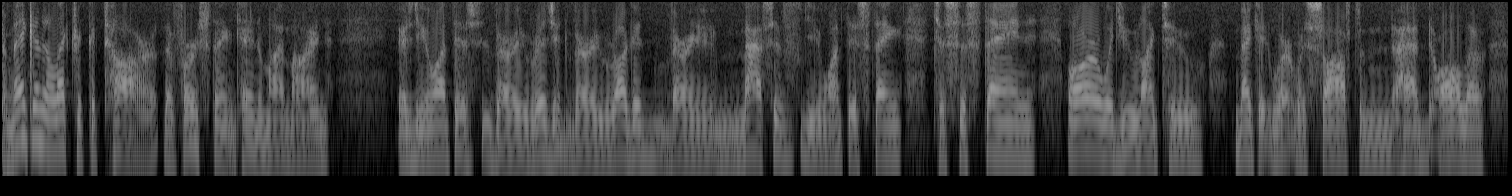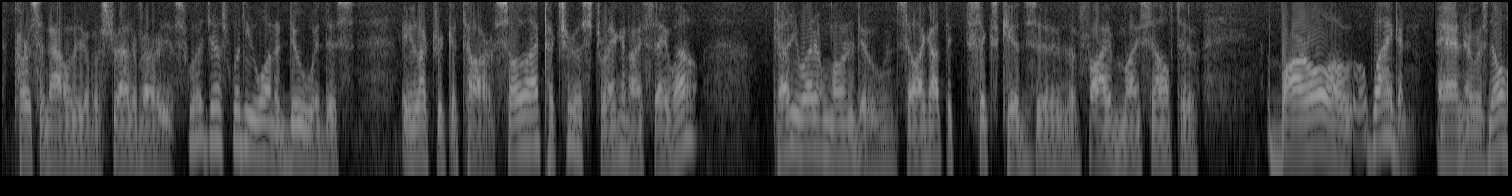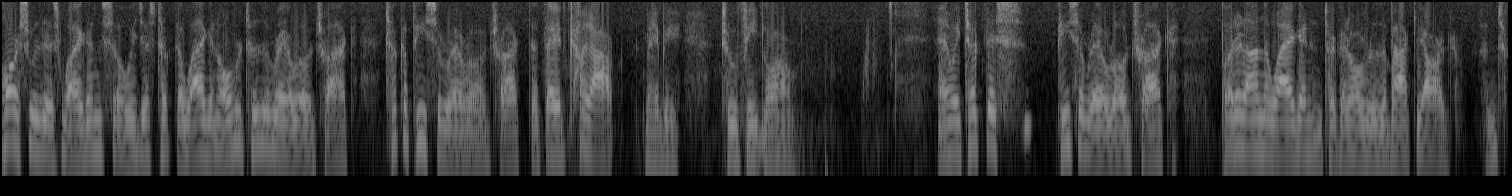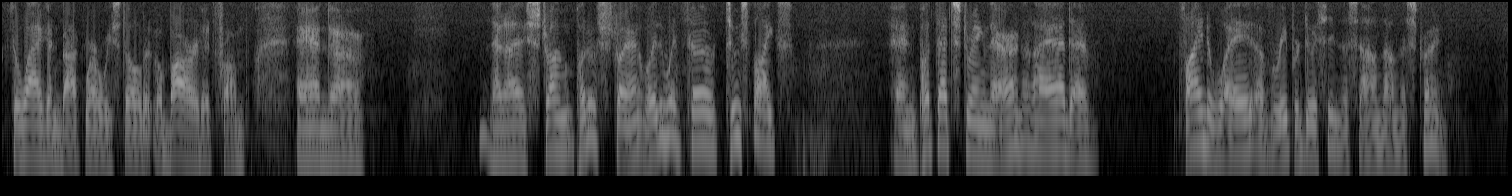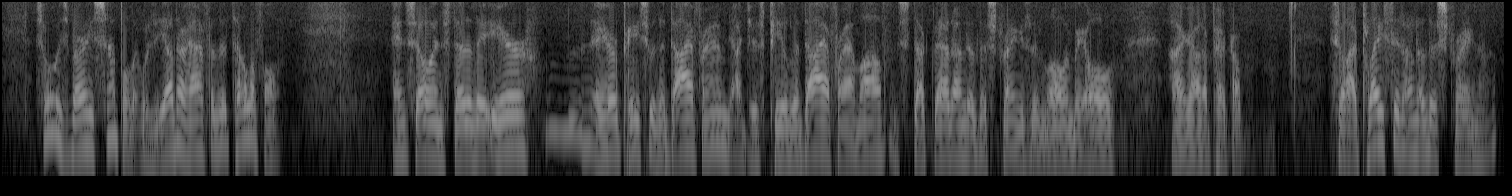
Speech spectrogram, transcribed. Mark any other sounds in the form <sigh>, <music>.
to make an electric guitar, the first thing came to my mind is do you want this very rigid, very rugged, very massive? Do you want this thing to sustain? Or would you like to make it where it was soft and had all the personality of a Stradivarius? Well, just what do you want to do with this electric guitar? So I picture a string and I say, well, tell you what I'm going to do. And so I got the six kids, uh, the five myself, to borrow a wagon. And there was no horse with this wagon, so we just took the wagon over to the railroad track, took a piece of railroad track that they had cut out, maybe two feet long. And we took this piece of railroad track, put it on the wagon, and took it over to the backyard. And took the wagon back where we stole it, or borrowed it from. And uh, then I strung, put a string with, with uh, two spikes and put that string there, and then I had to find a way of reproducing the sound on the string. So it was very simple. It was the other half of the telephone. And so instead of the ear, the earpiece with the diaphragm, I just peeled the diaphragm off and stuck that under the strings, and lo and behold, I got a pickup. So I placed it under the string,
